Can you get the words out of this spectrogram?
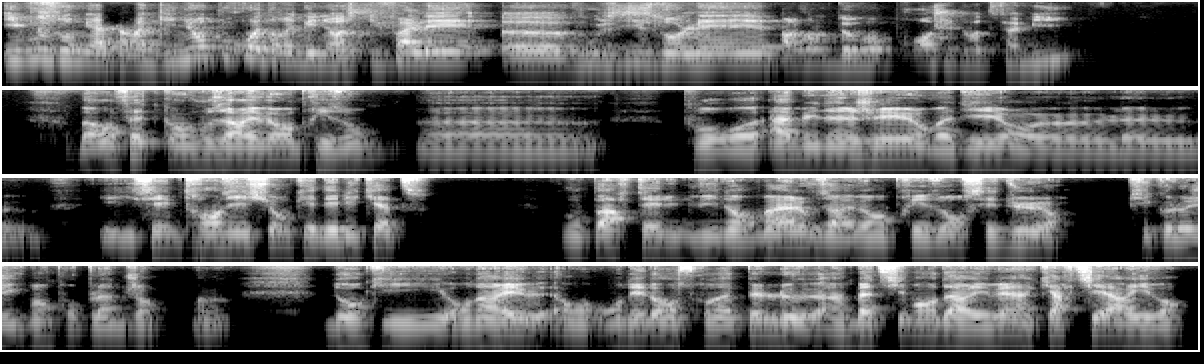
Ils vous ont mis à Draguignan. Pourquoi Draguignan? Est-ce qu'il fallait euh, vous isoler, par exemple, de vos proches et de votre famille? Bah, En fait, quand vous arrivez en prison, euh, pour aménager, on va dire, euh, c'est une transition qui est délicate. Vous partez d'une vie normale, vous arrivez en prison, c'est dur psychologiquement pour plein de gens. Donc, on arrive, on est dans ce qu'on appelle un bâtiment d'arrivée, un quartier arrivant,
